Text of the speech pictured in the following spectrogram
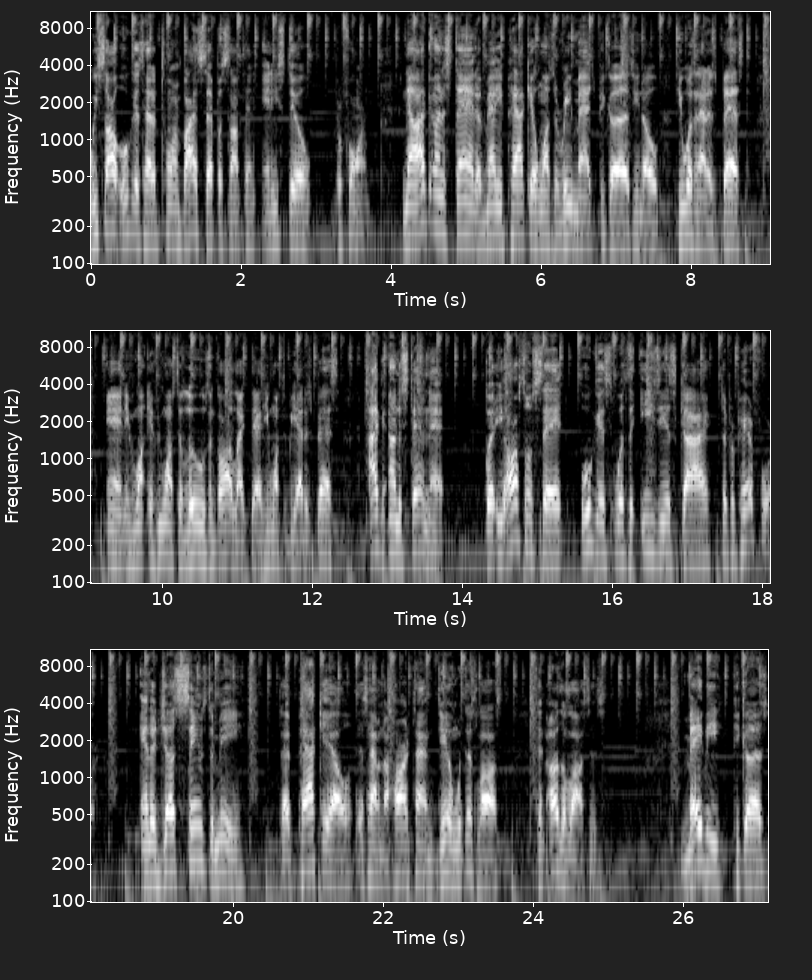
we saw Ugas had a torn bicep or something, and he still performed. Now I can understand if Manny Pacquiao wants a rematch because you know he wasn't at his best, and if he want if he wants to lose and guard like that, he wants to be at his best. I can understand that, but he also said Ugas was the easiest guy to prepare for, and it just seems to me that Pacquiao is having a hard time dealing with this loss than other losses. Maybe because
